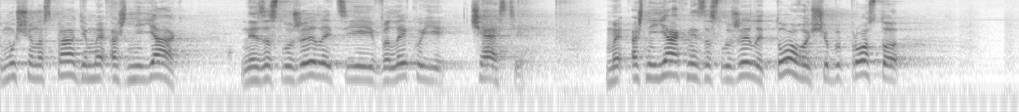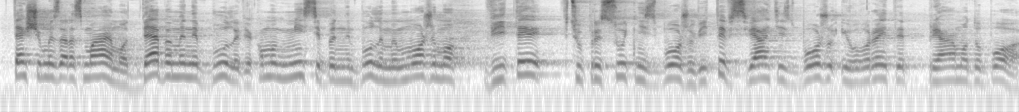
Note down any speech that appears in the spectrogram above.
Тому що насправді ми аж ніяк не заслужили цієї великої честі. Ми аж ніяк не заслужили того, щоб просто те, що ми зараз маємо, де би ми не були, в якому місці би не були, ми можемо війти в цю присутність Божу, війти в святість Божу і говорити прямо до Бога.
